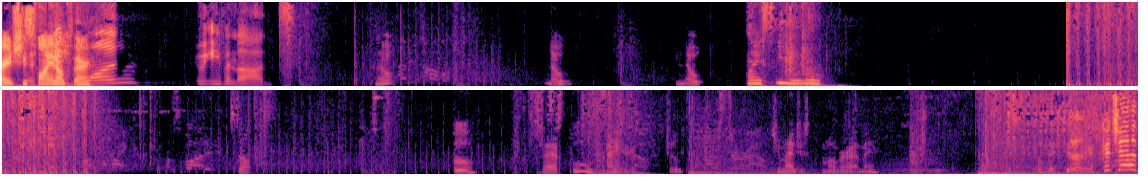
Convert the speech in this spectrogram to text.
Alright, she's If flying up there. One, you even the odds. Nope. Nope. Nope. I see you. Still. Ooh. That, ooh, I need to shield. She might just come over at me. Oh, there's two over here. Good job.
